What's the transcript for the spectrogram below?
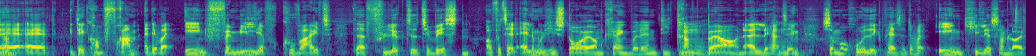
Uh, at det kom frem, at det var en familie fra Kuwait, der havde flygtet til Vesten og fortalt alle mulige historier omkring, hvordan de dræbte mm. børn og alle det her mm. ting, som overhovedet ikke passede. Det var én kilde, som løg.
